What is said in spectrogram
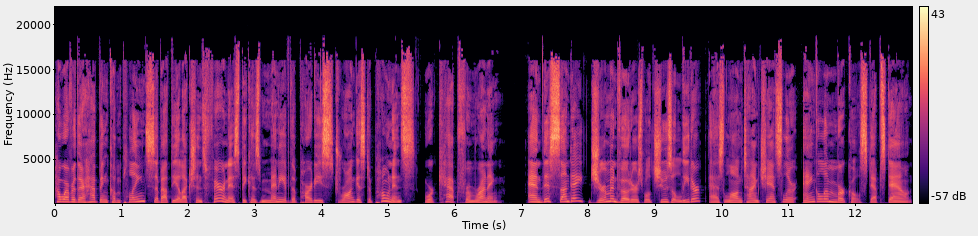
However, there have been complaints about the election's fairness because many of the party's strongest opponents were kept from running. And this Sunday, German voters will choose a leader as longtime Chancellor Angela Merkel steps down.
